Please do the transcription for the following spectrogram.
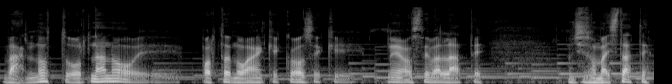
vanno, tornano e portano anche cose che nelle nostre vallate non ci sono mai state.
